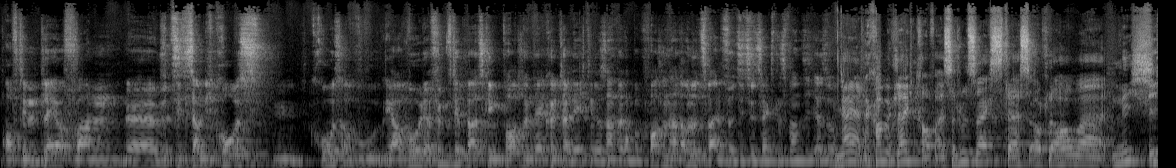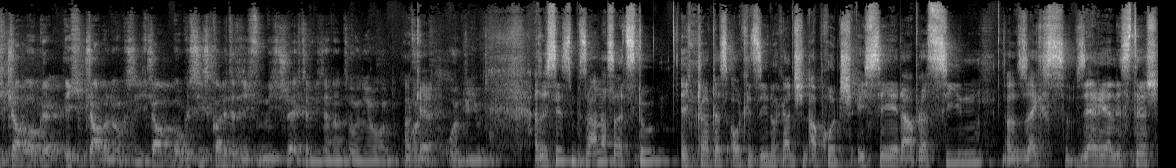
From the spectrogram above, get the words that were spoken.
auf den Playoff-Run äh, wird sich das auch nicht groß, groß obwohl, ja, obwohl der fünfte Platz gegen Portland, der könnte halt echt interessant werden. Aber Portland hat auch nur 42 zu 26. Also Naja, da kommen wir gleich drauf. Also du sagst, dass Oklahoma nicht. ich glaube ich glaube an OKC. Ich glaube, OKC ist qualitativ nicht schlechter wie San Antonio und, Okay. und, und wie Utah. Also ich sehe es ein bisschen anders als du. Ich glaube, dass OKC noch ganz schön abrutscht. Ich sehe da Platz 7, also 6, sehr realistisch.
